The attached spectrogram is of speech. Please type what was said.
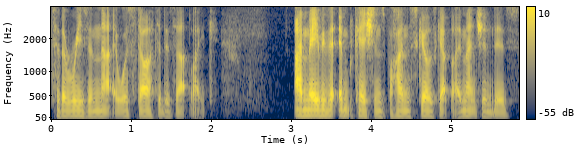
to the reason that it was started is that like and maybe the implications behind the skills gap that I mentioned is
